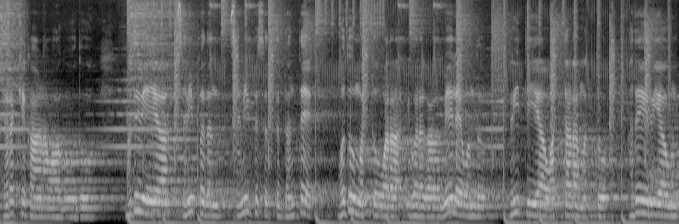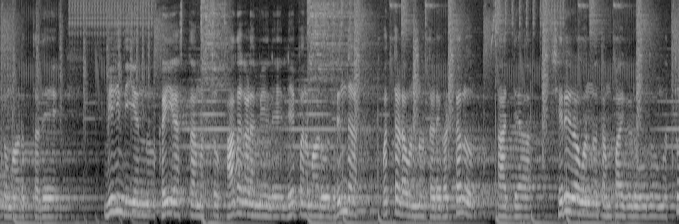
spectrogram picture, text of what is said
ಜ್ವರಕ್ಕೆ ಕಾರಣವಾಗುವುದು. ಮದುವೆಯ ಸಮೀಪದ ಸಮೀಪಿಸುತ್ತಿದ್ದಂತೆ ವಧು ಮತ್ತು ವರ ಇವರಗಳ ಮೇಲೆ ಒಂದು ರೀತಿಯ ಒತ್ತಡ ಮತ್ತು ಅಧೈರ್ಯ ಉಂಟು ಮಾಡುತ್ತದೆ. ಮೆಹಂದಿಯನ್ನು ಕೈ ಹಸ್ತ ಮತ್ತು ಪಾದಗಳ ಮೇಲೆ ಲೇಪನ ಮಾಡುವುದರಿಂದ ಒತ್ತಡವನ್ನು ತಡೆಗಟ್ಟಲು ಸಾಧ್ಯ. ಶರೀರವನ್ನು ತಂಪಾಗಿಡುವುದು ಮತ್ತು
